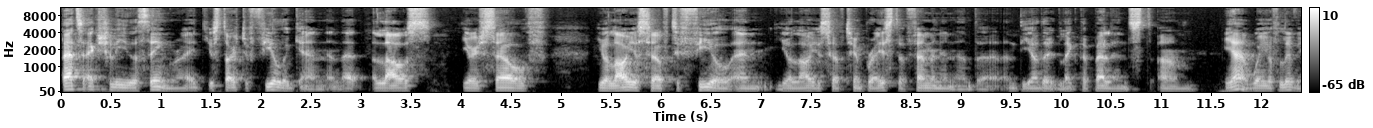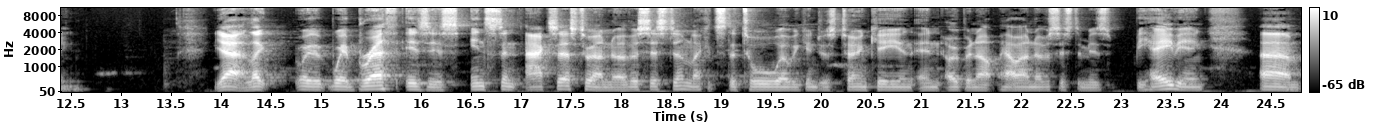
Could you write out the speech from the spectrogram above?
that's actually the thing right? You start to feel again and that allows yourself you allow yourself to feel and you allow yourself to embrace the feminine and the and the other like the balanced um yeah way of living. Yeah, like where, where breath is this instant access to our nervous system, like it's the tool where we can just turnkey and, and open up how our nervous system is behaving. Um,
